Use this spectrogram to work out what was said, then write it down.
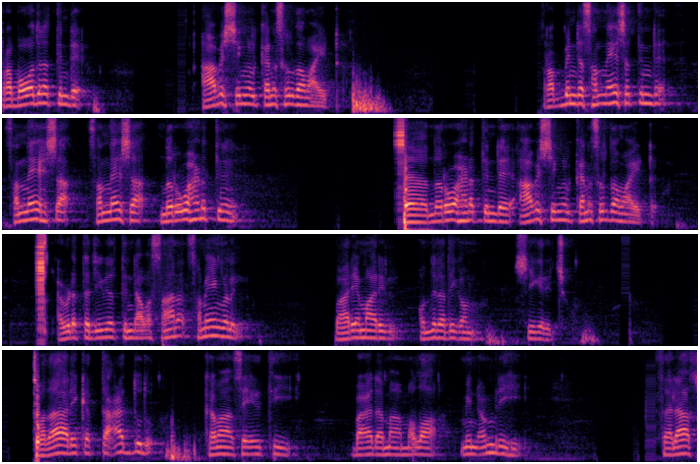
പ്രബോധനത്തിന്റെ ആവശ്യങ്ങൾക്കനുസൃതമായിട്ട് റബ്ബിന്റെ സന്ദേശത്തിന്റെ സന്ദേശ സന്ദേശ നിർവഹണത്തിന് നിർവഹണത്തിന്റെ ആവശ്യങ്ങൾക്കനുസൃതമായിട്ട് അവിടുത്തെ ജീവിതത്തിന്റെ അവസാന സമയങ്ങളിൽ ഭാര്യമാരിൽ ഒന്നിലധികം സ്വീകരിച്ചു. വദാരിക്കത്ത അദ്ദുതു കമാ സേഴ്ത്തി بعدما مضى من عمره ثلاث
